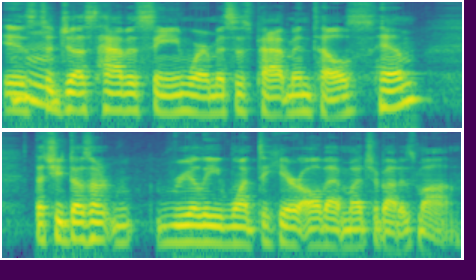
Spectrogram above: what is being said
is Mm-hmm. to just have a scene where Mrs. Patman tells him that she doesn't really want to hear all that much about his mom.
